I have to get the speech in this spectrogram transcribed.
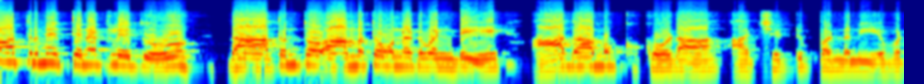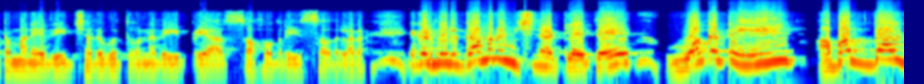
మాత్రమే తినట్లేదు. దా అతనితో ఆమెతో ఉన్నటువంటి ఆదాముకు కూడా ఆ చెట్టు పండుని ఇవ్వటం అనేది జరుగుతున్నది. ప్రియ సహోదరి సోదరుల ఇక్కడ మీరు గమనించినట్లయితే ఒకటి అబద్ధాలు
